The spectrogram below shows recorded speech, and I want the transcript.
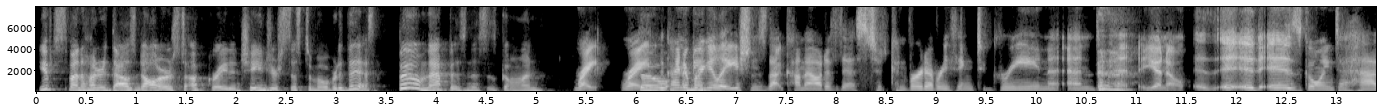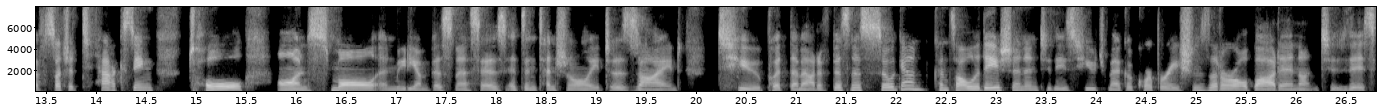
you have to spend hundred thousand dollars to upgrade and change your system over to this? Boom, that business is gone. Right, right. So, the kind I of mean- regulations that come out of this to convert everything to green, and uh, you know, it, it is going to have such a taxing toll on small and medium businesses. It's intentionally designed to put them out of business. So again, consolidation into these huge mega corporations that are all bought in onto this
